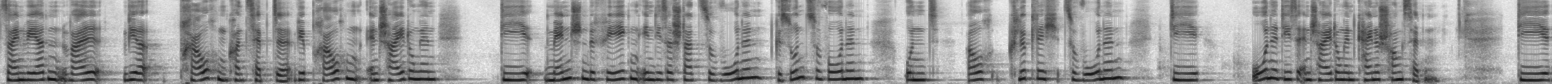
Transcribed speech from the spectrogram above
sein werden, weil wir brauchen Konzepte, wir brauchen Entscheidungen, die Menschen befähigen, in dieser Stadt zu wohnen, gesund zu wohnen und auch glücklich zu wohnen, die ohne diese Entscheidungen keine Chance hätten. Die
